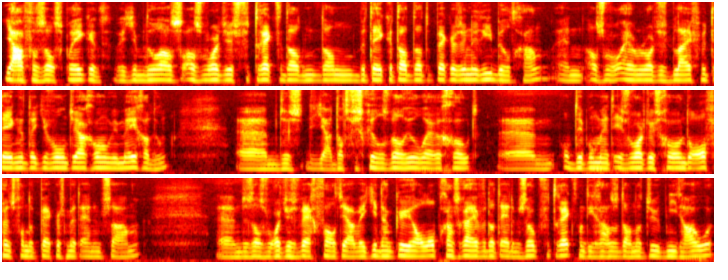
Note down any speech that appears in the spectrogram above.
Ja, vanzelfsprekend. Weet je, ik bedoel, als, als Rodgers vertrekt, dan, dan betekent dat dat de Packers in een rebuild gaan. En als Aaron Rodgers blijft, betekent dat je volgend jaar gewoon weer mee gaat doen. Ehm, dus ja, dat verschil is wel heel erg groot. Ehm, op dit moment is Rodgers gewoon de offense van de Packers met Adams samen. Ehm, dus als Rodgers wegvalt, ja, weet je, dan kun je al op gaan schrijven dat Adams ook vertrekt. Want die gaan ze dan natuurlijk niet houden.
